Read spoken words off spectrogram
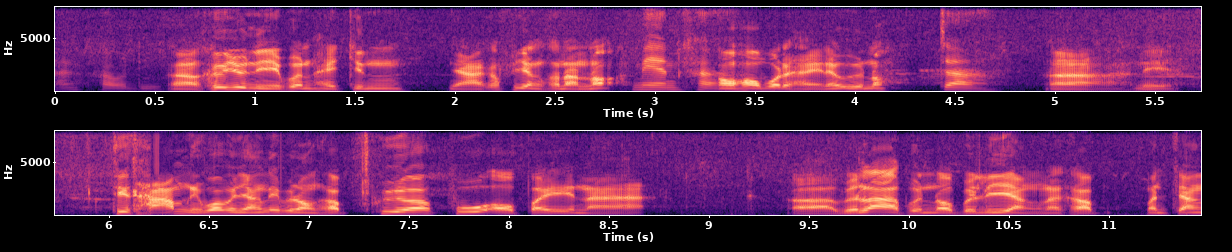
ทางเขาดีอ่าคืออยู่นี่เพิ่นให้กินหญ้ากับเฟียงเท่านั้นเนาะแมนค่ะเฮาเฮาบ่ได้ให้แนวอื่นเนาะจ้าอ่านี่ที่ถามนี่ว่ามันหยังนี่พี่น้องครับ เพื่อผู้เอาไปน่ะอ่าเวลาเพิ่นเอาไปเลี้ยงนะครับ มันจัง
